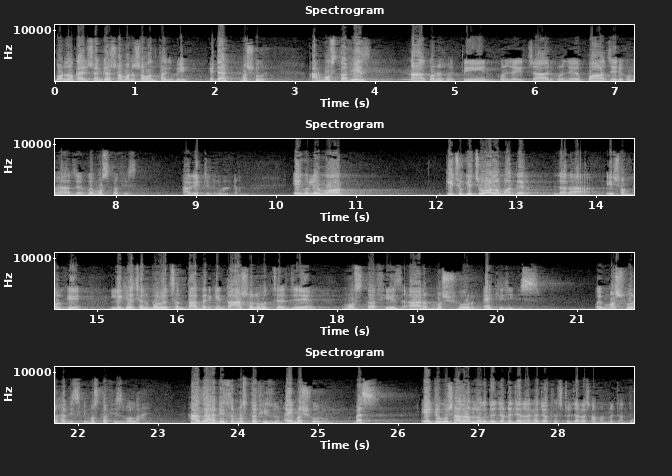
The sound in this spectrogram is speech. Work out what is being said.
বর্ণকারীর সংখ্যা সমান সমান থাকবে। এটা মশহুর। আর মোস্তাফিজ? না, কোন তিন, কোন জায়গায় চার, কোন জায়গায় পাঁচ, এরকম আছে, ওই মোস্তাফিজ। আগেরটির উল্টা। এগুলি মত কিছু কিছু আলমাদের যারা এই সম্পর্কে লিখেছেন, বলেছেন, তাদের কিন্তু আসল হচ্ছে যে মোস্তাফিজ আর মশহুর একই জিনিস। ওই মশহুর হাদিসকে মোস্তাফিজ বলা হয়। হাজা হাদিস মুস্তাফিজুন, এই মশহুরুন, ব্যাস। এইটুকু সাধারণ লোকদের জন্য জানা রাখা যথেষ্ট, যারা সামান্য জানে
